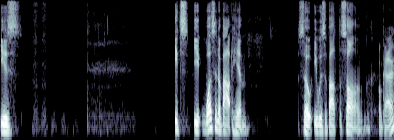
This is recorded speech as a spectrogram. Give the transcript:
is it's it wasn't about him, so it was about the song. okay.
